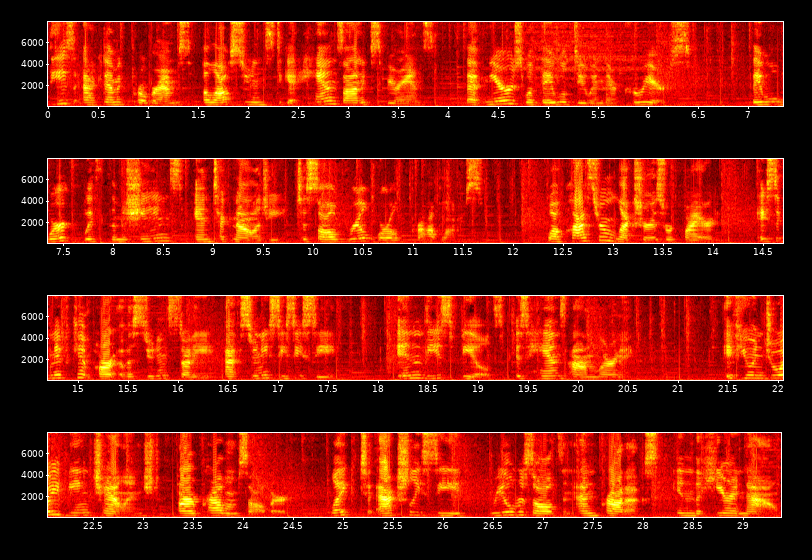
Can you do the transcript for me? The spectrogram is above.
These academic programs allow students to get hands-on experience that mirrors what they will do in their careers. They will work with the machines and technology to solve real-world problems. While classroom lecture is required, a significant part of a student's study at SUNY CCC in these fields is hands-on learning. If you enjoy being challenged, are a problem solver, like to actually see real results and end products in the here and now,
